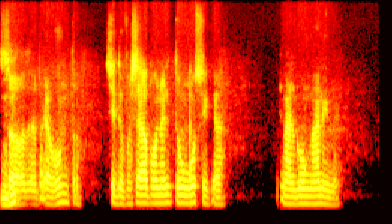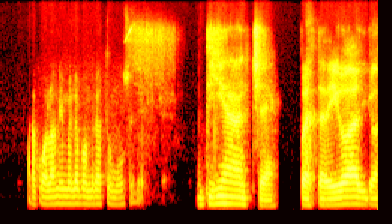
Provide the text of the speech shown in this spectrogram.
So, te pregunto, si tú fueses a poner tu música en algún anime, ¿a cuál anime le pondrías tu música? Dianche. Pues te digo algo.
